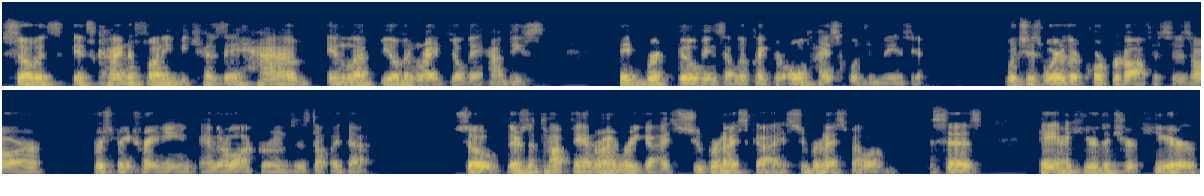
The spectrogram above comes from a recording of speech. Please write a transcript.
So it's it's kind of funny because they have in left field and right field, they have these big brick buildings that look like your old high school gymnasium, which is where their corporate offices are for spring training and their locker rooms and stuff like that. So there's a top fan rivalry guy, super nice guy, super nice fellow, says, Hey, I hear that you're here.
